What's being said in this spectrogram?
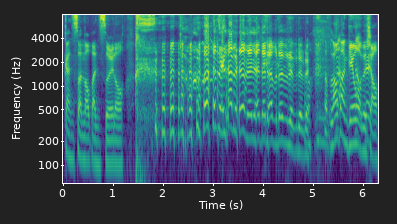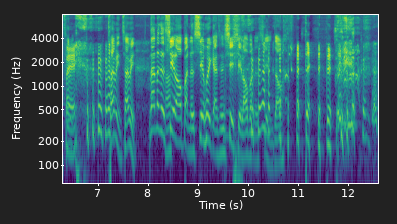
干算老板衰喽。等一下，等一下，等一下，等一下，不对，不对，不对，不对，老板给我的小费，产品，产品，那那个谢老板的谢会改成谢谢老板的谢，你知道吗？对 对对，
